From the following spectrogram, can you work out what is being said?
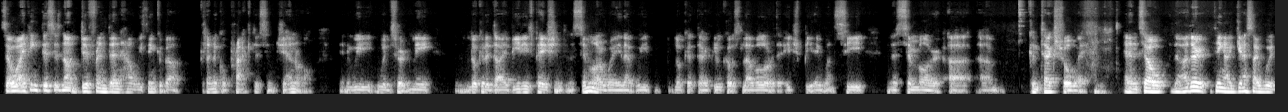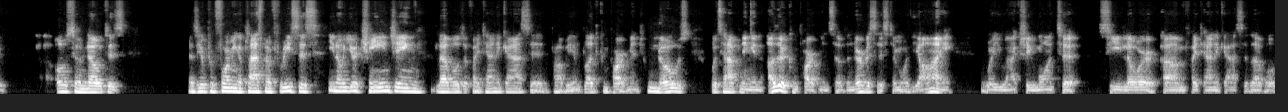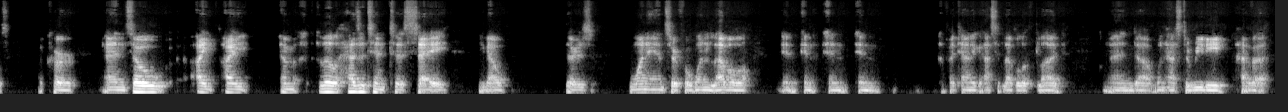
So I think this is not different than how we think about clinical practice in general. And we would certainly look at a diabetes patient in a similar way that we look at their glucose level or the HbA1c in a similar uh, um, contextual way. And so the other thing I guess I would also note is as you're performing a plasmapheresis, you know, you're changing levels of phytanic acid, probably in blood compartment. Who knows what's happening in other compartments of the nervous system or the eye, where you actually want to see lower um, acid levels occur. And so I, I am a little hesitant to say, you know, there's one answer for one level in, in, in, in the phytanic acid level of blood. And uh, one has to really have a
